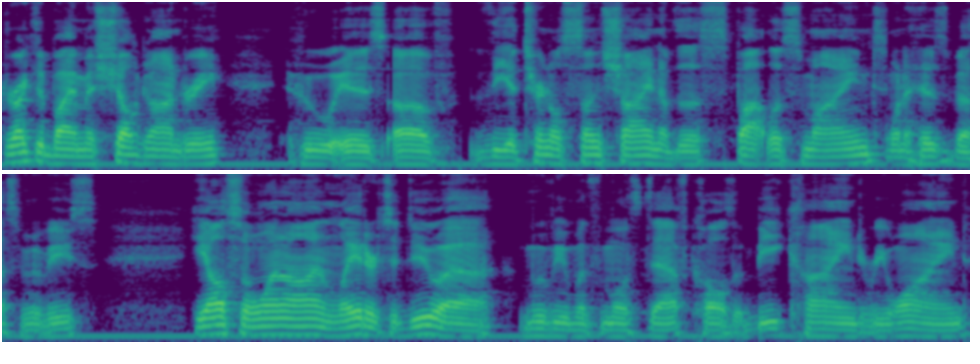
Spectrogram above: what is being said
directed by Michel Gondry who is of The Eternal Sunshine of the Spotless Mind, one of his best movies. He also went on later to do a movie with Mos Def called Be Kind Rewind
